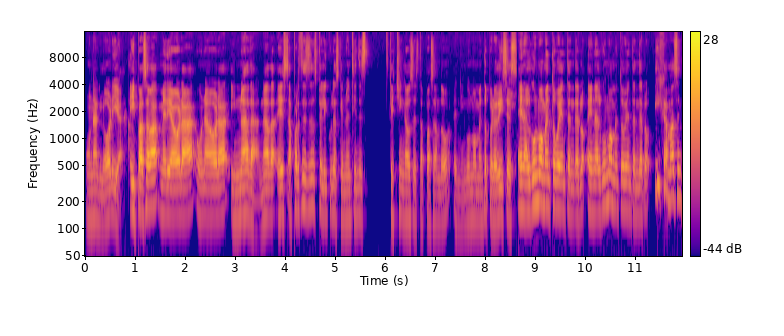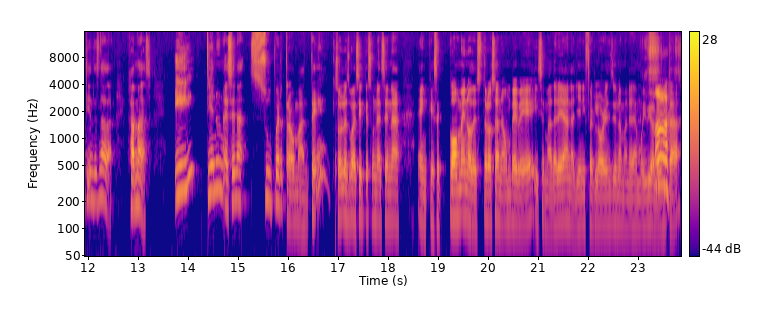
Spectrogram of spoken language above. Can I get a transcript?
una gloria. Y pasaba media hora, una hora y nada, nada. Es aparte de esas películas que no entiendes qué chingados está pasando en ningún momento, pero dices, en algún momento voy a entenderlo, en algún momento voy a entenderlo y jamás entiendes nada, jamás. Y tiene una escena súper traumante, solo les voy a decir que es una escena en que se comen o destrozan a un bebé y se madrean a Jennifer Lawrence de una manera muy violenta.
